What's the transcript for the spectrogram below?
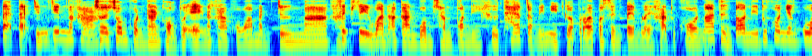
แตะแตะจิ้มจิ้มๆนะคะ เชิญชมผลงานของตัวเองนะคะ เพราะว่ามันจึงมากค่ะ 14 วันอาการบวมช้ำตอนนี้คือแทบจะไม่มีเกือบร้อยเปอร์เซ็นต์เต็มเลยค่ะทุกคน มาถึงตอนนี้ทุกคนยังกลัว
